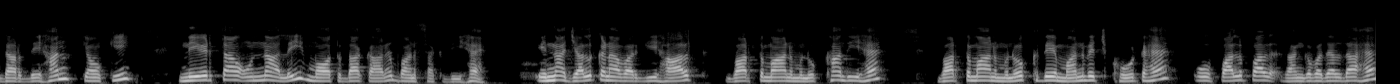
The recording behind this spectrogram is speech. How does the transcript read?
ਡਰਦੇ ਹਨ ਕਿਉਂਕਿ ਨੇੜਤਾ ਉਹਨਾਂ ਲਈ ਮੌਤ ਦਾ ਕਾਰਨ ਬਣ ਸਕਦੀ ਹੈ। ਇਹਨਾਂ ਜਲ ਕਣਾਂ ਵਰਗੀ ਹਾਲਤ ਵਰਤਮਾਨ ਮਨੁੱਖਾਂ ਦੀ ਹੈ। ਵਰਤਮਾਨ ਮਨੁੱਖ ਦੇ ਮਨ ਵਿੱਚ ਖੋਟ ਹੈ। ਉਹ ਪਲ-ਪਲ ਰੰਗ ਬਦਲਦਾ ਹੈ,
